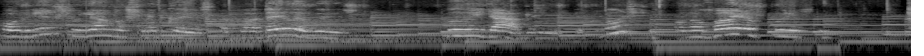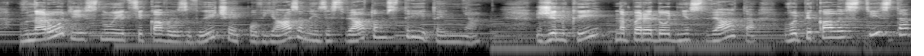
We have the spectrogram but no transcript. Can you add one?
погрішу я рушники, накладили лист. Коли яблуні поробає пишу. В народі існує цікавий звичай, пов'язаний зі святом стрітення. Жінки напередодні свята випікали з тіста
